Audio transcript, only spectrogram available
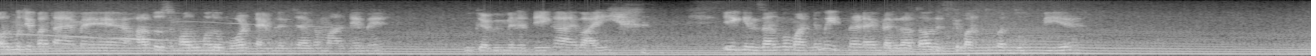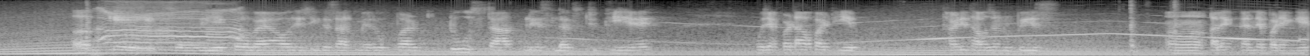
और मुझे पता है, मैं हाथों से मारूँगा तो बहुत टाइम लग जाएगा मारने में। क्योंकि अभी मैंने देखा है भाई, एक इंसान को मारने में इतना टाइम लग रहा था और इसके पास तो बंदूक भी है। ओके तो ये हो गया और इसी के साथ मेरे ऊपर टू स्टार पुलिस लग चुकी है। मुझे फटाफट ये थर्टी थाउज़ेंड रुपीज़ कलेक्ट करने पड़ेंगे।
